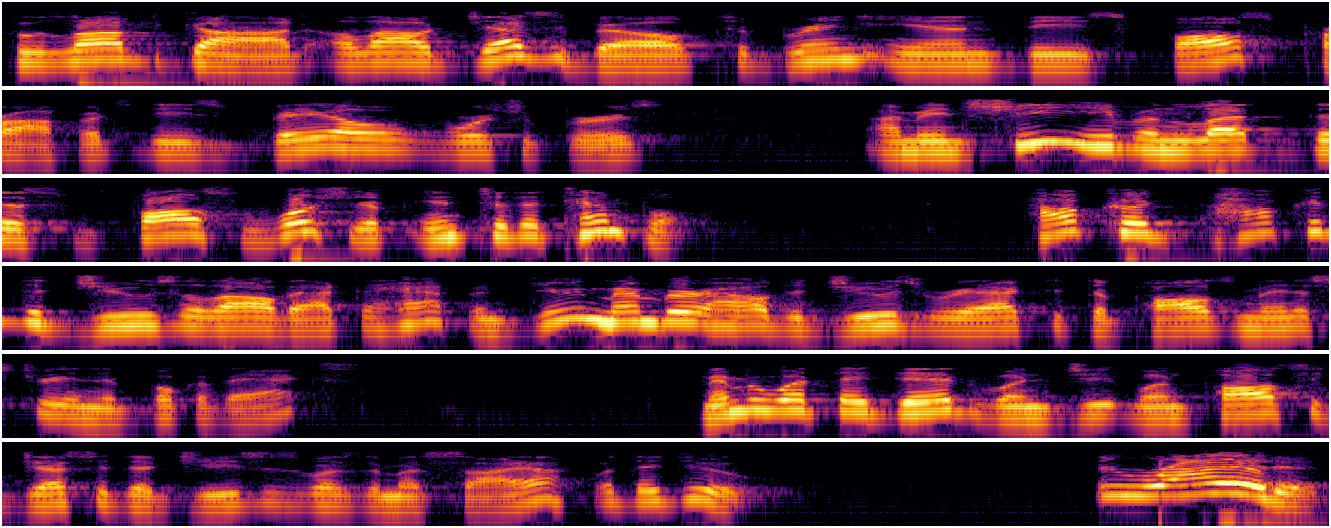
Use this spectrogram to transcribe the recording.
who loved God allow Jezebel to bring in these false prophets, these Baal worshippers? I mean, she even let this false worship into the temple. How could, how could the Jews allow that to happen? Do you remember how the Jews reacted to Paul's ministry in the book of Acts? Remember what they did when, when Paul suggested that Jesus was the Messiah? What they do? They rioted.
